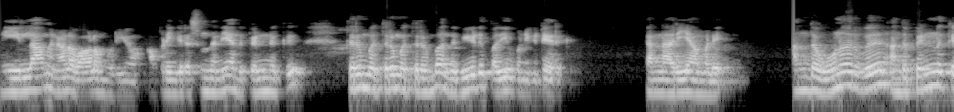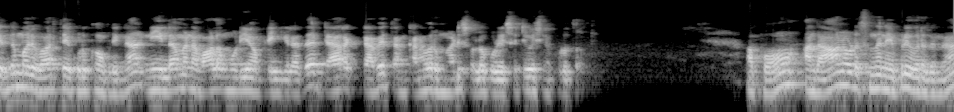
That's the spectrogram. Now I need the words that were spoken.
நீ இல்லாமல் என்னால் வாழ முடியும் அப்படிங்கிற சிந்தனையை அந்த பெண்ணுக்கு திரும்ப திரும்ப திரும்ப அந்த வீடு பதிவு பண்ணிக்கிட்டே இருக்கு. தன்னை அறியாமலே. அந்த உணர்வு அந்த பெண்ணுக்கு எந்த மாதிரி வார்த்தையை கொடுக்கும் அப்படின்னா நீ இல்லாமல் நான் வாழ முடியும் அப்படிங்கிறத டைரக்டாகவே தன் கணவர் முன்னாடி சொல்லக்கூடிய சுச்சுவேஷனை கொடுத்துரும். அப்போ அந்த ஆணோட சிந்தனை எப்படி வருதுன்னா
